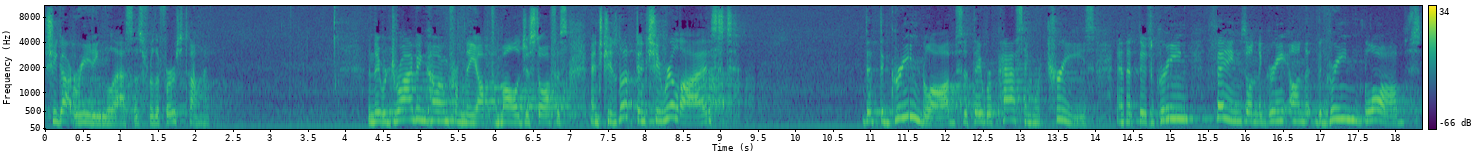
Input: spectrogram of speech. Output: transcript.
she got reading glasses for the first time. And they were driving home from the ophthalmologist's office, and she looked and she realized that the green blobs that they were passing were trees, and that those green things on the green on the, the green blobs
